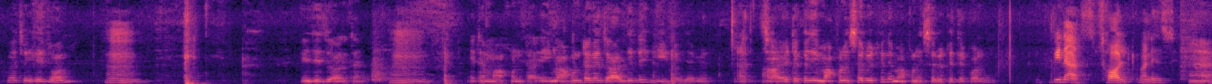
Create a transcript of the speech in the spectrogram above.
ঠিক আছে এই যে জল। হুম। এই যে জলটা। হুম। এটা মাখনটা। এই মাখনটাকে জাল দিলে ঘি হয়ে যাবে। আচ্ছা। আর এটাকে যে মাখন হিসাবে খেলে মাখন হিসাবে খেতে পারবে। বিনা সল্ট মানে হ্যাঁ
